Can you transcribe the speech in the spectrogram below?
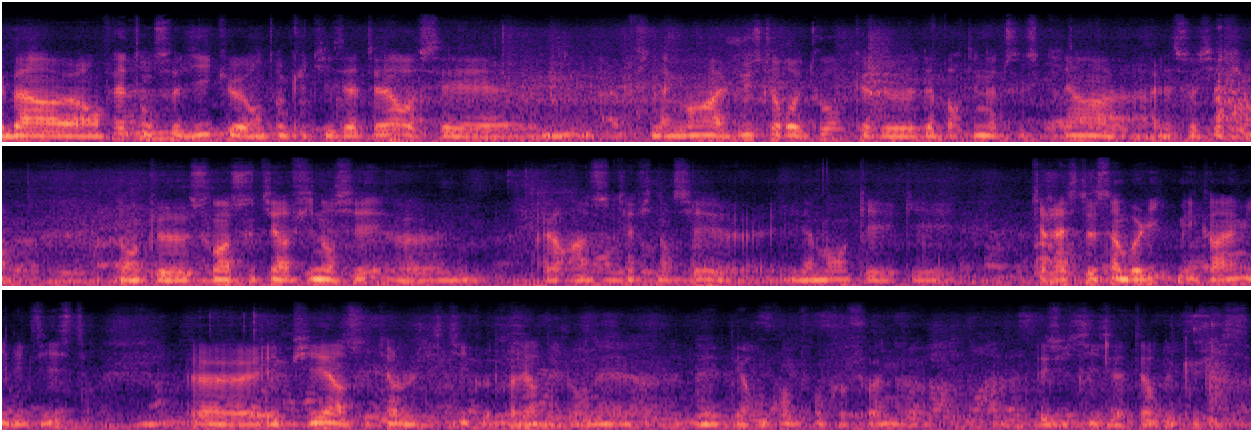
Eh ben, euh, en fait, on se dit qu'en tant qu'utilisateur, c'est euh, finalement un juste retour que d'apporter notre soutien à l'association. Donc, euh, soit un soutien financier, alors un soutien financier évidemment qui, reste symbolique, mais quand même il existe. et puis un soutien logistique au travers des journées, des, rencontres francophones des utilisateurs de QGIS.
